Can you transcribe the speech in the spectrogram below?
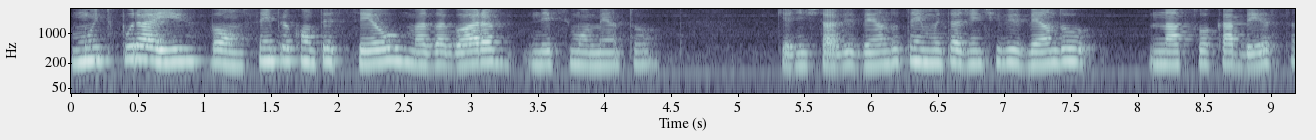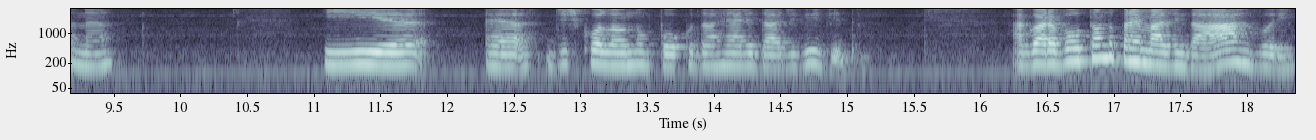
muito por aí. Bom, sempre aconteceu, mas agora, nesse momento que a gente está vivendo, tem muita gente vivendo na sua cabeça, né? E é, descolando um pouco da realidade vivida. Agora, voltando para a imagem da árvore,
